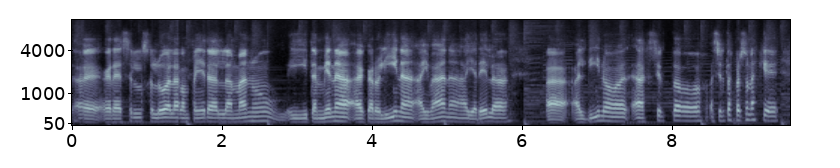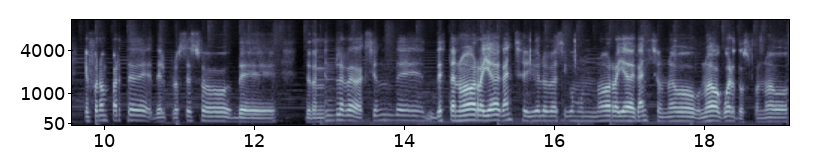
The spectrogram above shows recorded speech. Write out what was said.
agradecer los saludos a la compañera La Manu y también a, Carolina, a Ivana, a Yarela, a Aldino, a, ciertos, a ciertas personas que, fueron parte del proceso de, también la redacción de, esta nueva rayada de cancha. Yo lo veo así como un nuevo rayada de cancha, un nuevo, nuevo acuerdos, un nuevo,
